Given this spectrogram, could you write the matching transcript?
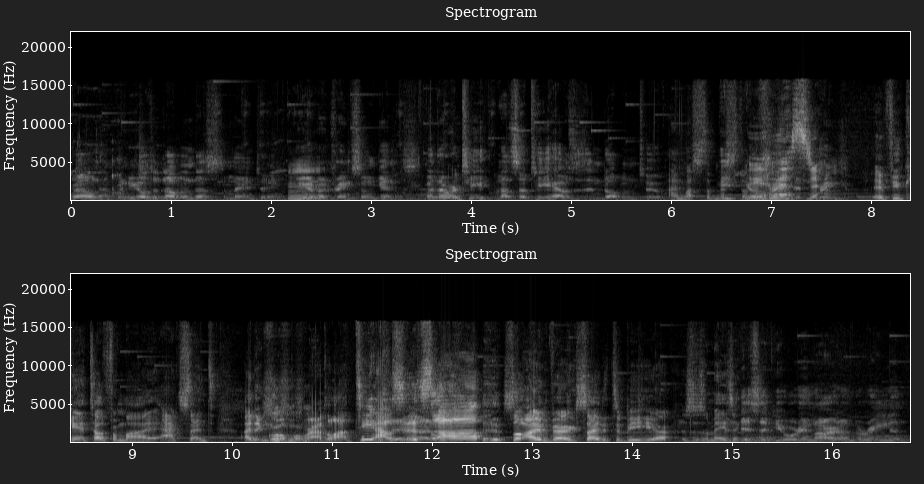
Well, when you go to Dublin, that's the main thing. Hmm. You're gonna drink some Guinness. But there were tea, lots of tea houses in Dublin too. I must have missed Your them. You friend missed didn't him. bring you. If you can't tell from my accent, I didn't grow up around a lot of tea houses. Uh, so I'm very excited to be here. This is amazing. This, if you were in Ireland or England,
